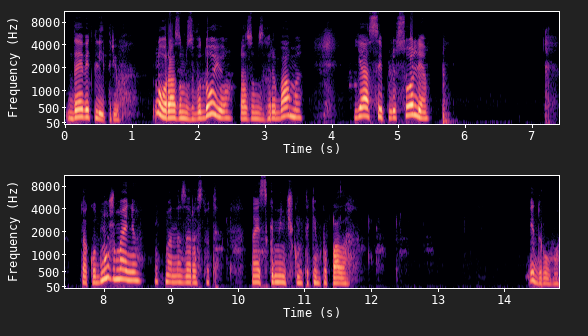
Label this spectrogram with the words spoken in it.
9 літрів. Ну, разом з водою, разом з грибами. Я сиплю солі. Так, одну жменю. От в мене зараз тут навіть з камінчиком таким попала. І другу.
